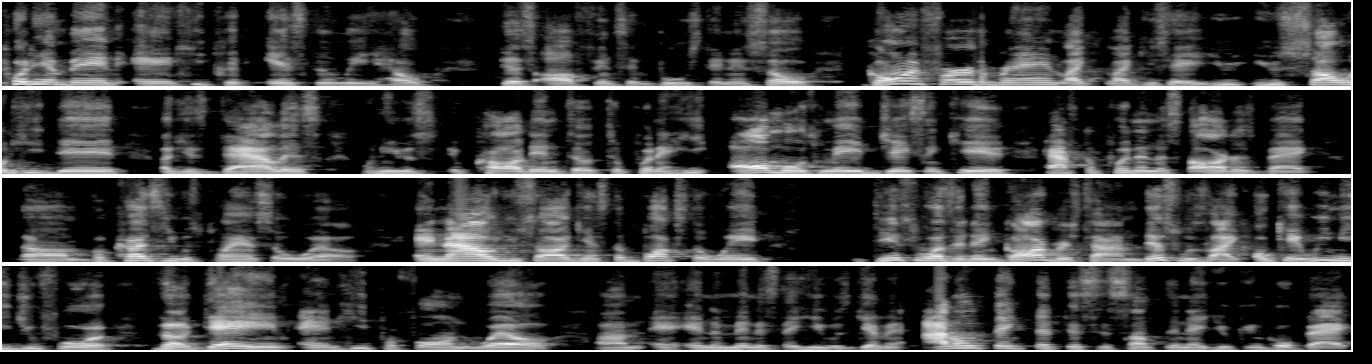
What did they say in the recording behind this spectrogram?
put him in, and he could instantly help this offense and boost it. And so going further, man, like like you said, you you saw what he did against Dallas when he was called in to, to put in. He almost made Jason Kidd have to put in the starters back um, because he was playing so well. And now you saw against the Bucks the way this wasn't in garbage time. This was like, okay, we need you for the game, and he performed well um, in, in, the minutes that he was given. I don't think that this is something that you can go back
